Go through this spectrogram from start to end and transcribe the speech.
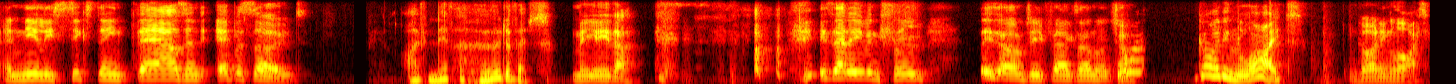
and nearly 16,000 episodes. I've never heard of it. Me either. Is that even true? These OMG facts, I'm not sure. Guiding Light. Guiding Light.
